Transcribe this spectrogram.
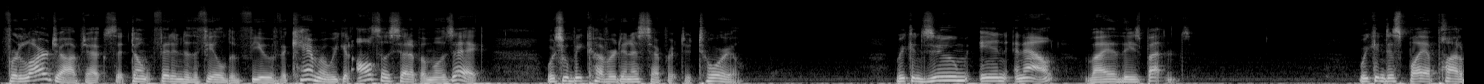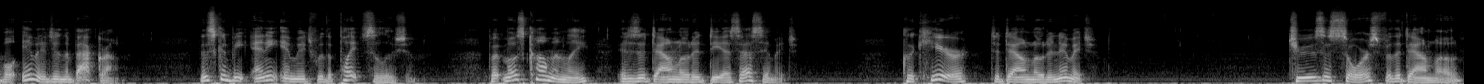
For large objects that don't fit into the field of view of the camera, we can also set up a mosaic, which will be covered in a separate tutorial. We can zoom in and out via these buttons. We can display a plottable image in the background. This can be any image with a plate solution, but most commonly it is a downloaded DSS image. Click here to download an image. Choose a source for the download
